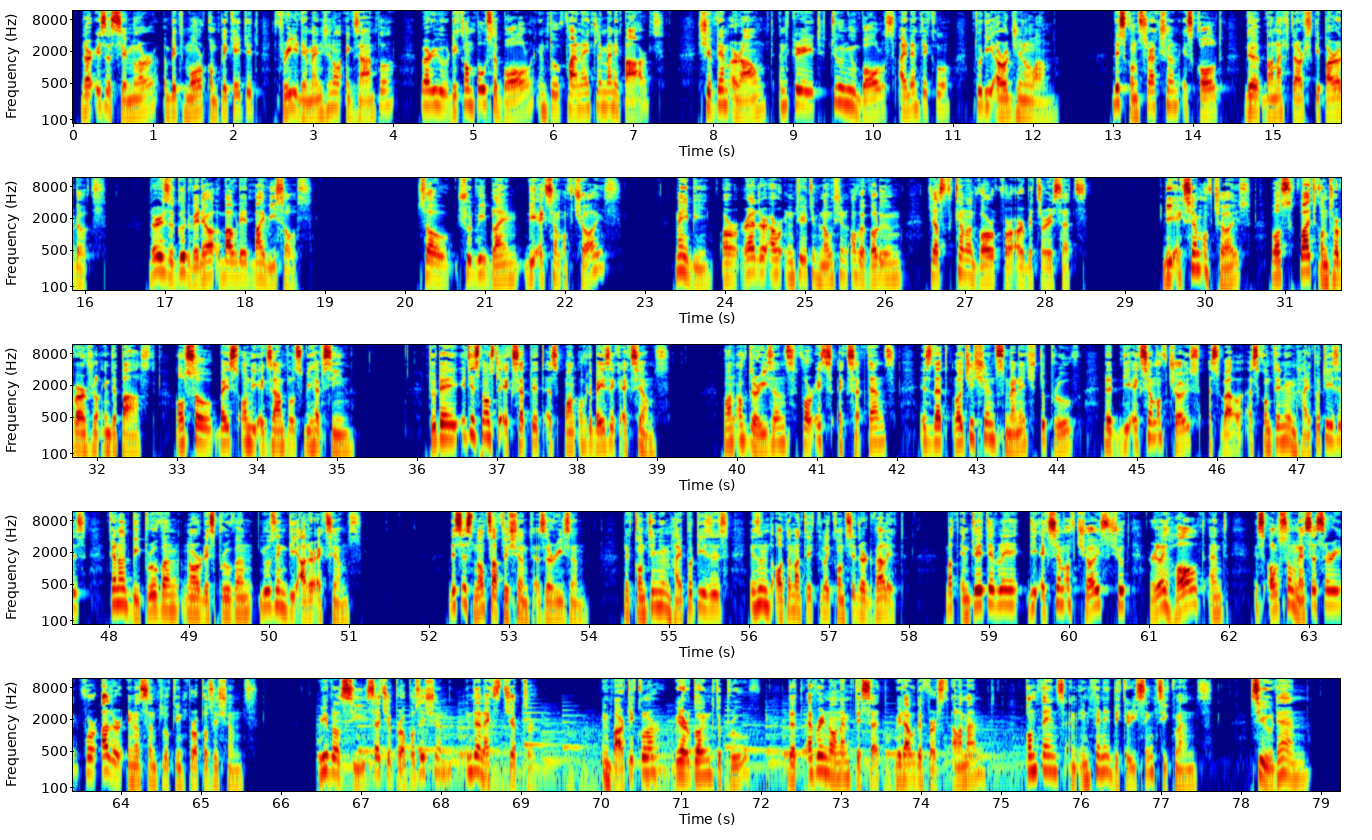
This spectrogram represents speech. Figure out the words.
There is a similar, a bit more complicated three-dimensional example where you decompose a ball into finitely many parts shift them around and create two new balls identical to the original one. This construction is called the Banach-Tarski paradox. There is a good video about it by Vsauce. So, should we blame the axiom of choice? Maybe, or rather our intuitive notion of a volume just cannot work for arbitrary sets. The axiom of choice was quite controversial in the past, also based on the examples we have seen. Today, it is mostly accepted as one of the basic axioms. One of the reasons for its acceptance is that logicians managed to prove that the axiom of choice as well as continuum hypothesis cannot be proven nor disproven using the other axioms. This is not sufficient as a reason. the continuum hypothesis isn't automatically considered valid, but intuitively the axiom of choice should really hold and is also necessary for other innocent looking propositions. We will see such a proposition in the next chapter. In particular, we are going to prove that every non-empty set without the first element contains an infinite decreasing sequence. See you then!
